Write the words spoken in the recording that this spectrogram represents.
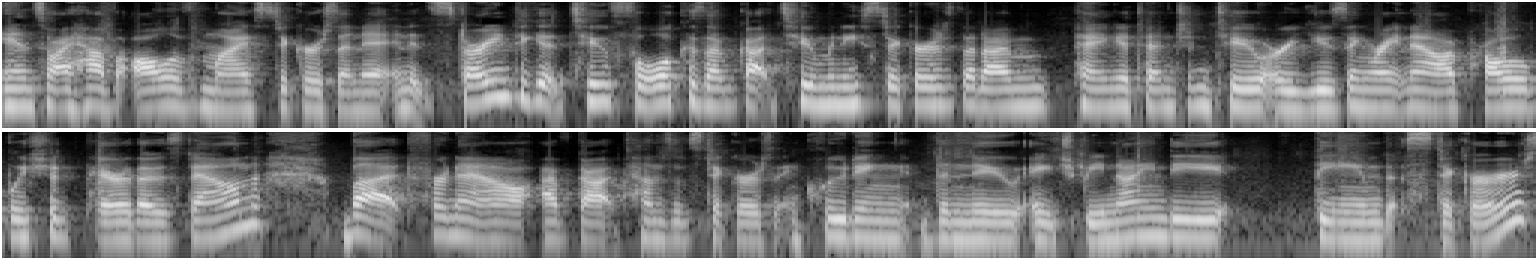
And so I have all of my stickers in it and it's starting to get too full because I've got too many stickers that I'm paying attention to or using right now. I probably should pare those down. But for now, I've got tons of stickers, including the new HB90 themed stickers.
